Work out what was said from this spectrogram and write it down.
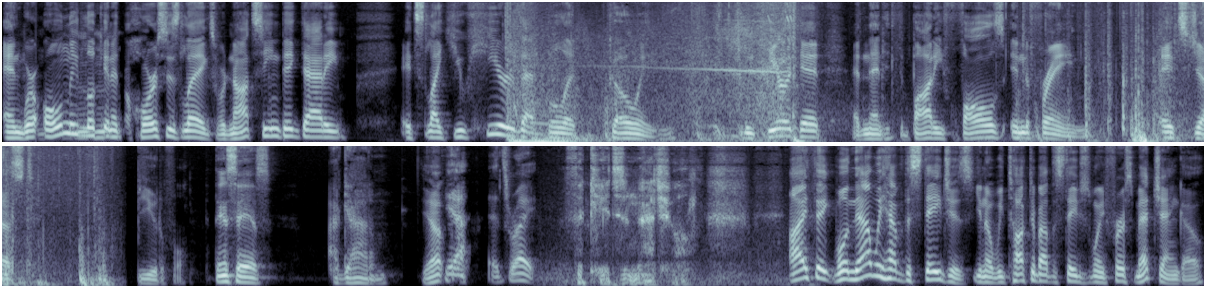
and we're only looking at the horse's legs. We're not seeing Big Daddy. It's like you hear that bullet going. We hear it hit, and then the body falls into frame. It's just beautiful. Then says, I got him. Yep. Yeah, that's right. The kid's a natural. I think, well, now we have the stages. You know, we talked about the stages when we first met Django,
